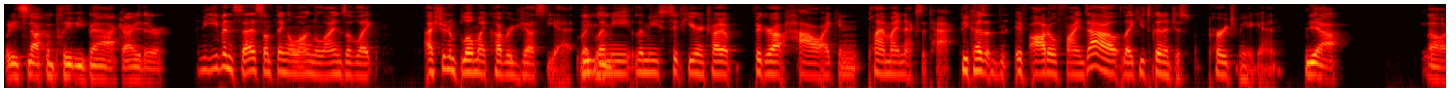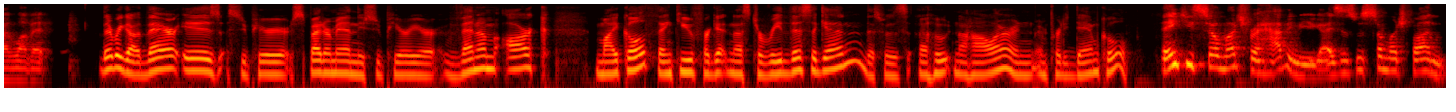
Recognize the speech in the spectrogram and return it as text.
but he's not completely back either. And he even says something along the lines of like, "I shouldn't blow my cover just yet. Like let Mhm. me let me sit here and try to figure out how I can plan my next attack because if Otto finds out, like he's gonna just purge me again." Yeah. Oh, I love it. There we go. There is Superior Spider Man, the Superior Venom arc. Michael, thank you for getting us to read this again. This was a hoot and a holler and, and pretty damn cool. Thank you so much for having me, you guys. This was so much fun.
